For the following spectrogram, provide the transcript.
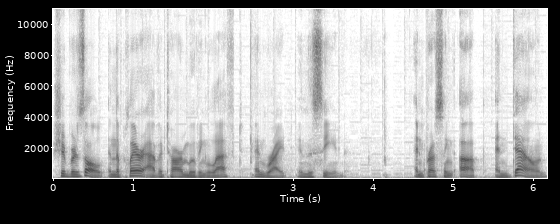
should result in the player avatar moving left and right in the scene. And pressing up and down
